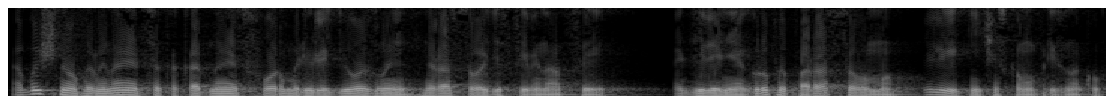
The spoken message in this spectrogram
Обычно упоминается как одна из форм религиозной и расовой дискриминации – отделение группы по расовому или этническому признаку.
